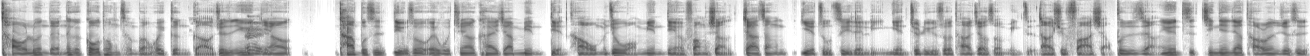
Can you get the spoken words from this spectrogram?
讨论的那个沟通成本会更高，就是因为你要。他不是，例如说，哎，我今天要开一家面店，好，我们就往面店的方向，加上业主自己的理念，就例如说他叫什么名字，然后去发想，不是这样，因为今天要讨论就是，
